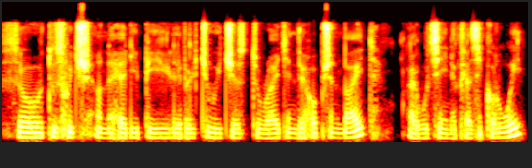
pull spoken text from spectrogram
So to switch on the RDP level 2 is just to write in the option byte, I would say in a classical way.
